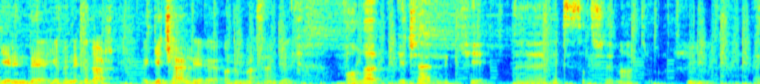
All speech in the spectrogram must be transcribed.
yerinde ya da ne kadar e, geçerli e, adımlar sence? Valla geçerli ki e, hepsi satışlarını artırıyorlar. E,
